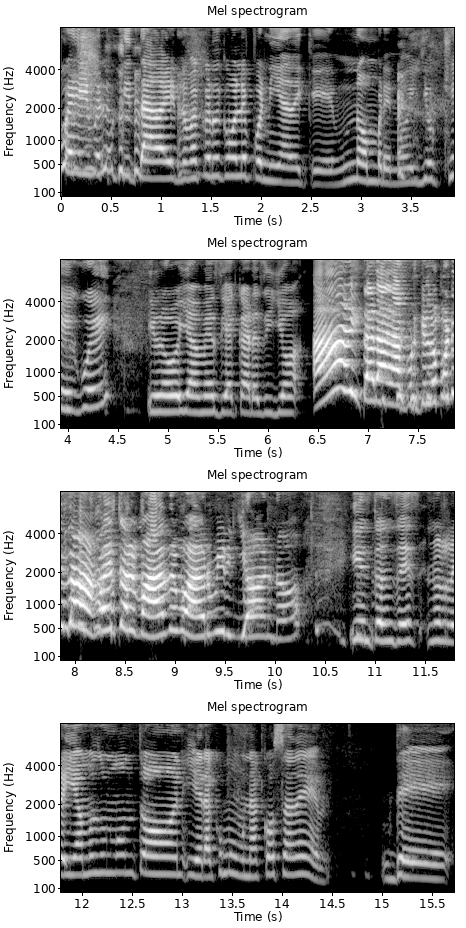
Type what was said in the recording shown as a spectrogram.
güey? Y me lo quitaba y no me acuerdo cómo le ponía de que un nombre, ¿no? Y yo, ¿qué, güey? Y luego ya me hacía caras y yo, ¡ay, tarada! ¿Por qué lo pones abajo de tu almohada? Me voy a dormir yo, ¿no? Y entonces nos reíamos un montón y era como una cosa de, de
